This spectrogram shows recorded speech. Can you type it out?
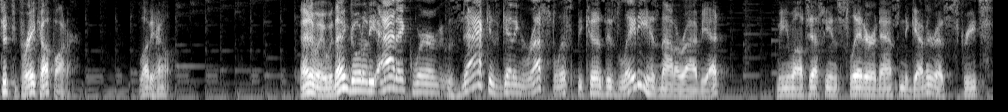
to, to break up on her. Bloody hell. Anyway, we then go to the attic where Zach is getting restless because his lady has not arrived yet. Meanwhile, Jesse and Slater are dancing together as Screech,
